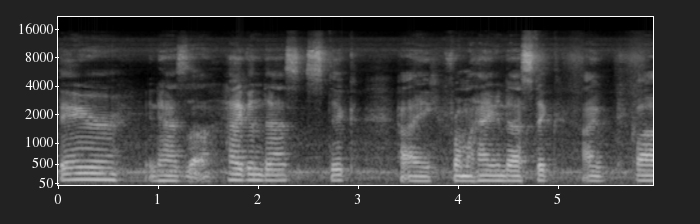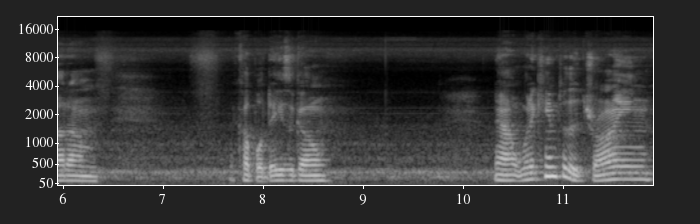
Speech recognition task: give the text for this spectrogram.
there, it has the Haagen-Dazs stick. I from a Haagen-Dazs stick I got um a couple days ago. Now, when it came to the drawing,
